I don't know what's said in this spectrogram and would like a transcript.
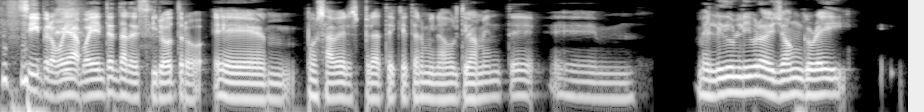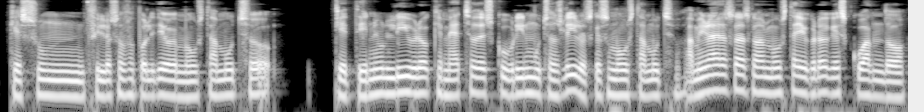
Sí, pero voy a, voy a intentar decir otro. Em, pues a ver, espérate que he terminado últimamente. Em, me he leído un libro de John Gray, que es un filósofo político que me gusta mucho, que tiene un libro que me ha hecho descubrir muchos libros, que eso me gusta mucho. A mí una de las cosas que más me gusta yo creo que es cuando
